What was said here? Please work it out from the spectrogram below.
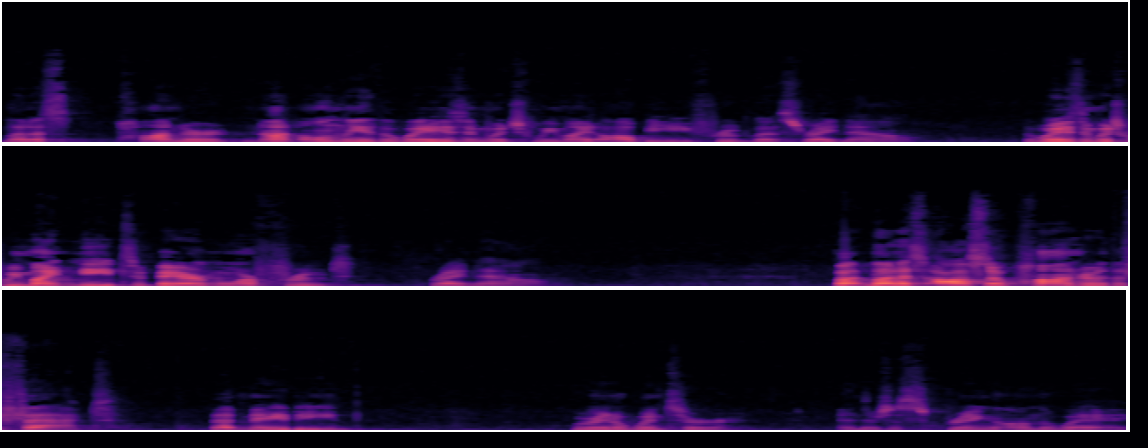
let us ponder not only the ways in which we might all be fruitless right now, the ways in which we might need to bear more fruit right now, but let us also ponder the fact that maybe we're in a winter and there's a spring on the way.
